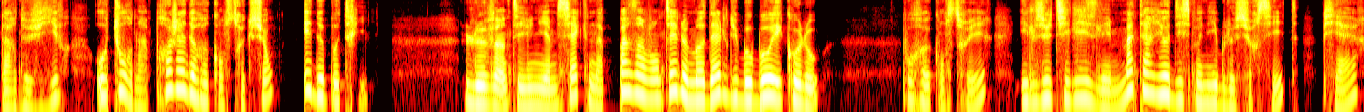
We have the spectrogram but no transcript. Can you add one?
d'art de vivre, autour d'un projet de reconstruction et de poterie. Le XXIe siècle n'a pas inventé le modèle du bobo écolo. Pour reconstruire, ils utilisent les matériaux disponibles sur site, pierre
